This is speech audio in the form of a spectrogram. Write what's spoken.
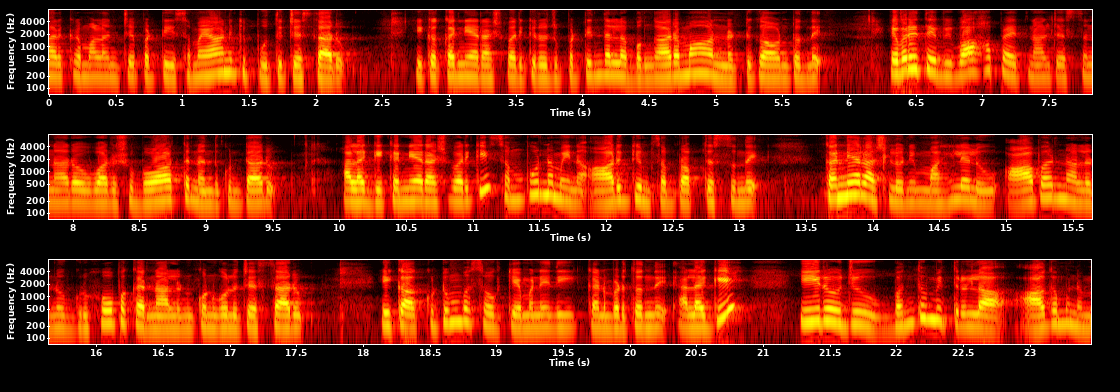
కార్యక్రమాలను చేపట్టి సమయానికి పూర్తి చేస్తారు. ఇక కన్యా రాశి వారికి రోజు పట్టిందల్లా బంగారమా అన్నట్టుగా ఉంటుంది. ఎవరైతే వివాహ ప్రయత్నాలు చేస్తున్నారో వారు శుభవార్తను అందుకుంటారు. అలాగే కన్యా రాశి వారికి సంపూర్ణమైన ఆరోగ్యం సంప్రాప్తిస్తుంది. కన్యా రాశిలోని మహిళలు ఆభరణాలను గృహోపకరణాలను కొనుగోలు చేస్తారు. ఇక కుటుంబ సౌఖ్యం అనేది కనబడుతుంది. అలాగే ఈరోజు బంధుమిత్రుల ఆగమనం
